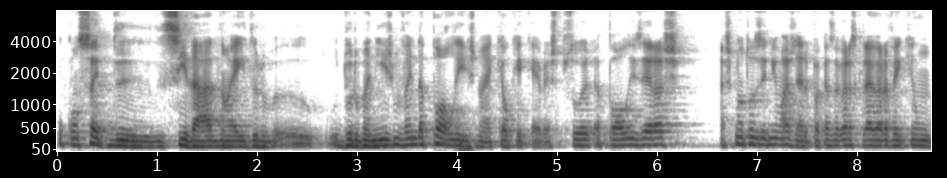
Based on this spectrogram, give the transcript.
o conceito de, de, cidade não é, e de, de, urbanismo vem da polis, não é? Que é o que é? As pessoas, a polis era as, acho que não estou a dizer nenhuma asneira, por acaso agora se calhar agora vem aqui um,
